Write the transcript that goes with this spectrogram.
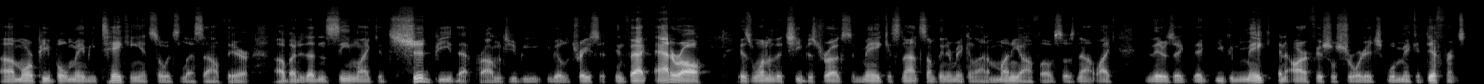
Uh, more people may be taking it, so it's less out there. Uh, but it doesn't seem like it should be that problem because you'd be, you'd be able to trace it. In fact, Adderall is one of the cheapest drugs to make. It's not something they're making a lot of money off of. So it's not like there's a that you can make an artificial shortage will make a difference.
